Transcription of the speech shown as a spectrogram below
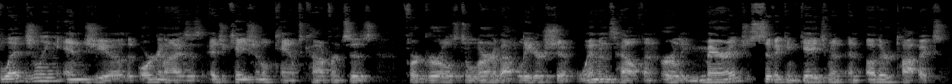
fledgling NGO that organizes educational camps, conferences for girls to learn about leadership, women's health, and early marriage, civic engagement, and other topics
